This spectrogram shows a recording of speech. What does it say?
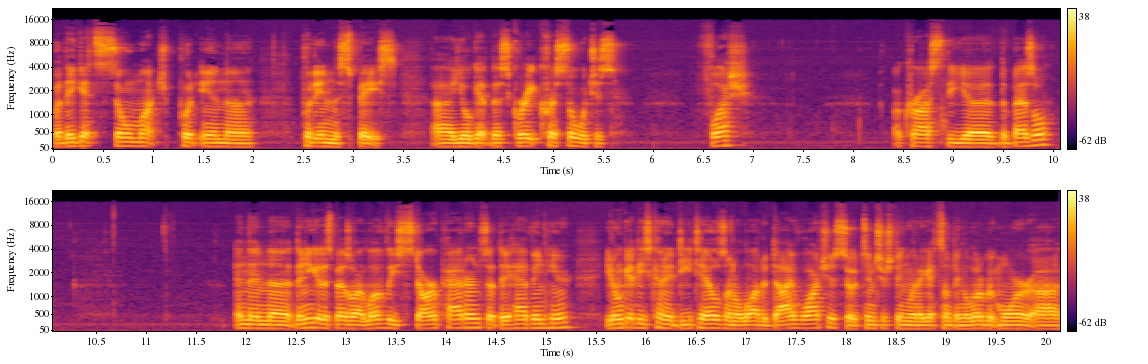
but they get so much put in uh, put in the space. Uh, you'll get this great crystal, which is flush across the uh, the bezel and then uh, then you get this bezel. I love these star patterns that they have in here. You don't get these kind of details on a lot of dive watches, so it's interesting when I get something a little bit more uh,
